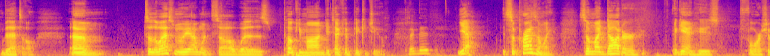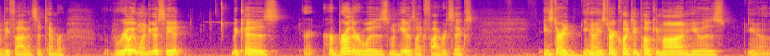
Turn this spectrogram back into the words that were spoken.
but that's all. Um, so the last movie I went and saw was Pokemon Detective Pikachu. Is that good? Yeah, surprisingly. So my daughter, again, who's four, she'll be five in September, really wanted to go see it because her, her brother was when he was like five or six. He started, you know, he started collecting Pokemon. He was, you know,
